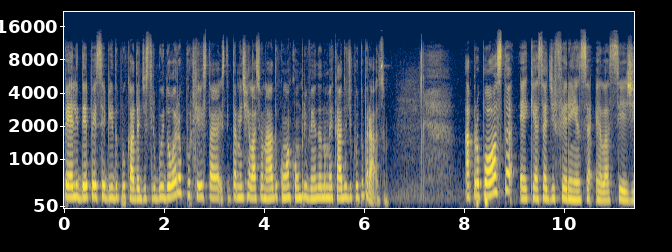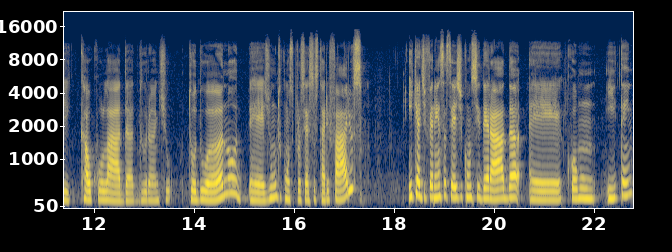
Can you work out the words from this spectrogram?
PLD percebido por cada distribuidora, porque está estritamente relacionado com a compra e venda no mercado de curto prazo. A proposta é que essa diferença ela seja calculada durante todo o ano, é, junto com os processos tarifários, e que a diferença seja considerada é, como um item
